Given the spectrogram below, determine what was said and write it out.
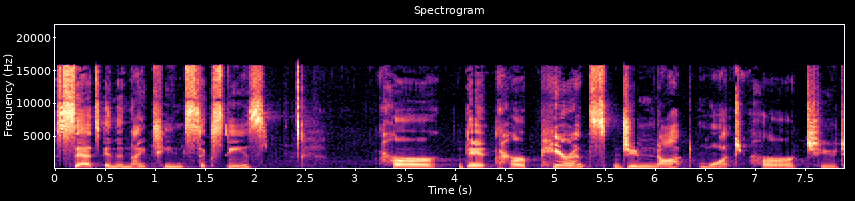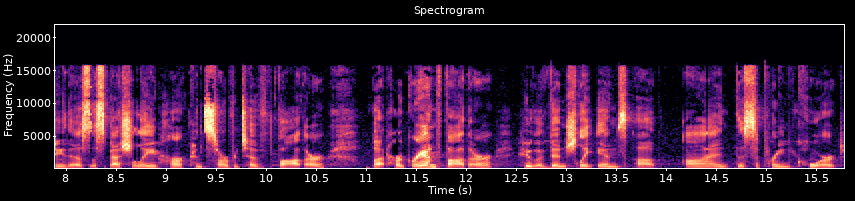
set in the 1960s. Her, her parents do not want her to do this, especially her conservative father, but her grandfather, who eventually ends up on the Supreme Court,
